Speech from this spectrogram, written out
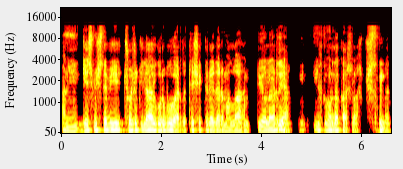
Hani geçmişte bir çocuk ilahi grubu vardı. Teşekkür ederim Allah'ım diyorlardı ya. İlk orada karşılaşmıştım ben.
